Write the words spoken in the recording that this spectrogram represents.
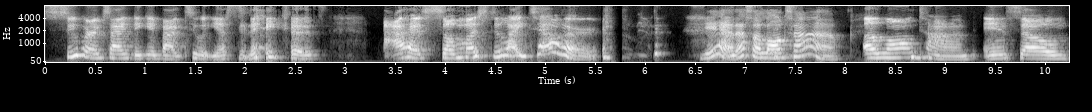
super excited to get back to it yesterday because I had so much to like tell her. yeah, that's a long time. A long time. And so,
